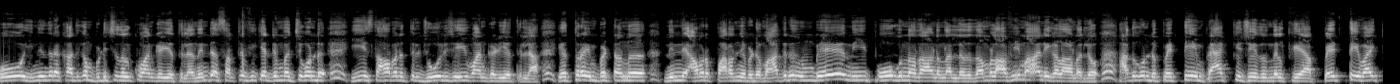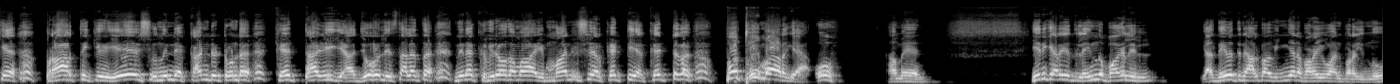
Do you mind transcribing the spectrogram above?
ഓ ഇനി നിനക്ക് അധികം പിടിച്ചു നിൽക്കുവാൻ കഴിയത്തില്ല. നിന്റെ സർട്ടിഫിക്കറ്റും വെച്ചുകൊണ്ട് ഈ സ്ഥാപനത്തിൽ ജോലി ചെയ്യുവാൻ കഴിയത്തില്ല. എത്രയും പെട്ടെന്ന് നിന്നെ അവർ പറഞ്ഞു വിടും. അതിനു മുമ്പേ നീ പോകുന്നതാണ് നല്ലത്. നമ്മൾ അഭിമാനികളാണല്ലോ. അതുകൊണ്ട് പെട്ടിയും പാക്ക് ചെയ്ത് നിൽക്കുക. പെട്ടി വയ്ക്ക്. പ്രാർത്ഥിക്കുക യേശു നിന്നെ കണ്ടിട്ടുണ്ട്. കെട്ടഴിയുക ജോലി സ്ഥലത്ത് നിനക്ക് വിരോധമായി മനുഷ്യർ കെട്ടിയ കെട്ടുകൾ പൊട്ടിമാറുക ഓ അമേൻ എനിക്കറിയത്തില്ല ഇന്ന് പകലിൽ ദൈവത്തിന്റെ ആത്മാവ് ഇങ്ങനെ പറയുവാൻ പറയുന്നു.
